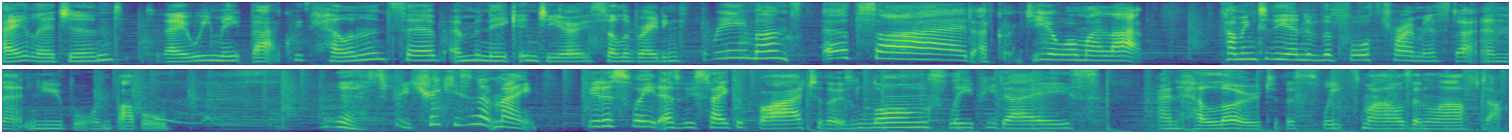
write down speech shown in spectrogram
Hey legend, today we meet back with Helen and Seb and Monique and Gio celebrating three months Earthside. I've got Gio on my lap, coming to the end of the fourth trimester and that newborn bubble. Yeah, it's pretty tricky, isn't it, mate? Bittersweet as we say goodbye to those long, sleepy days and hello to the sweet smiles and laughter.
